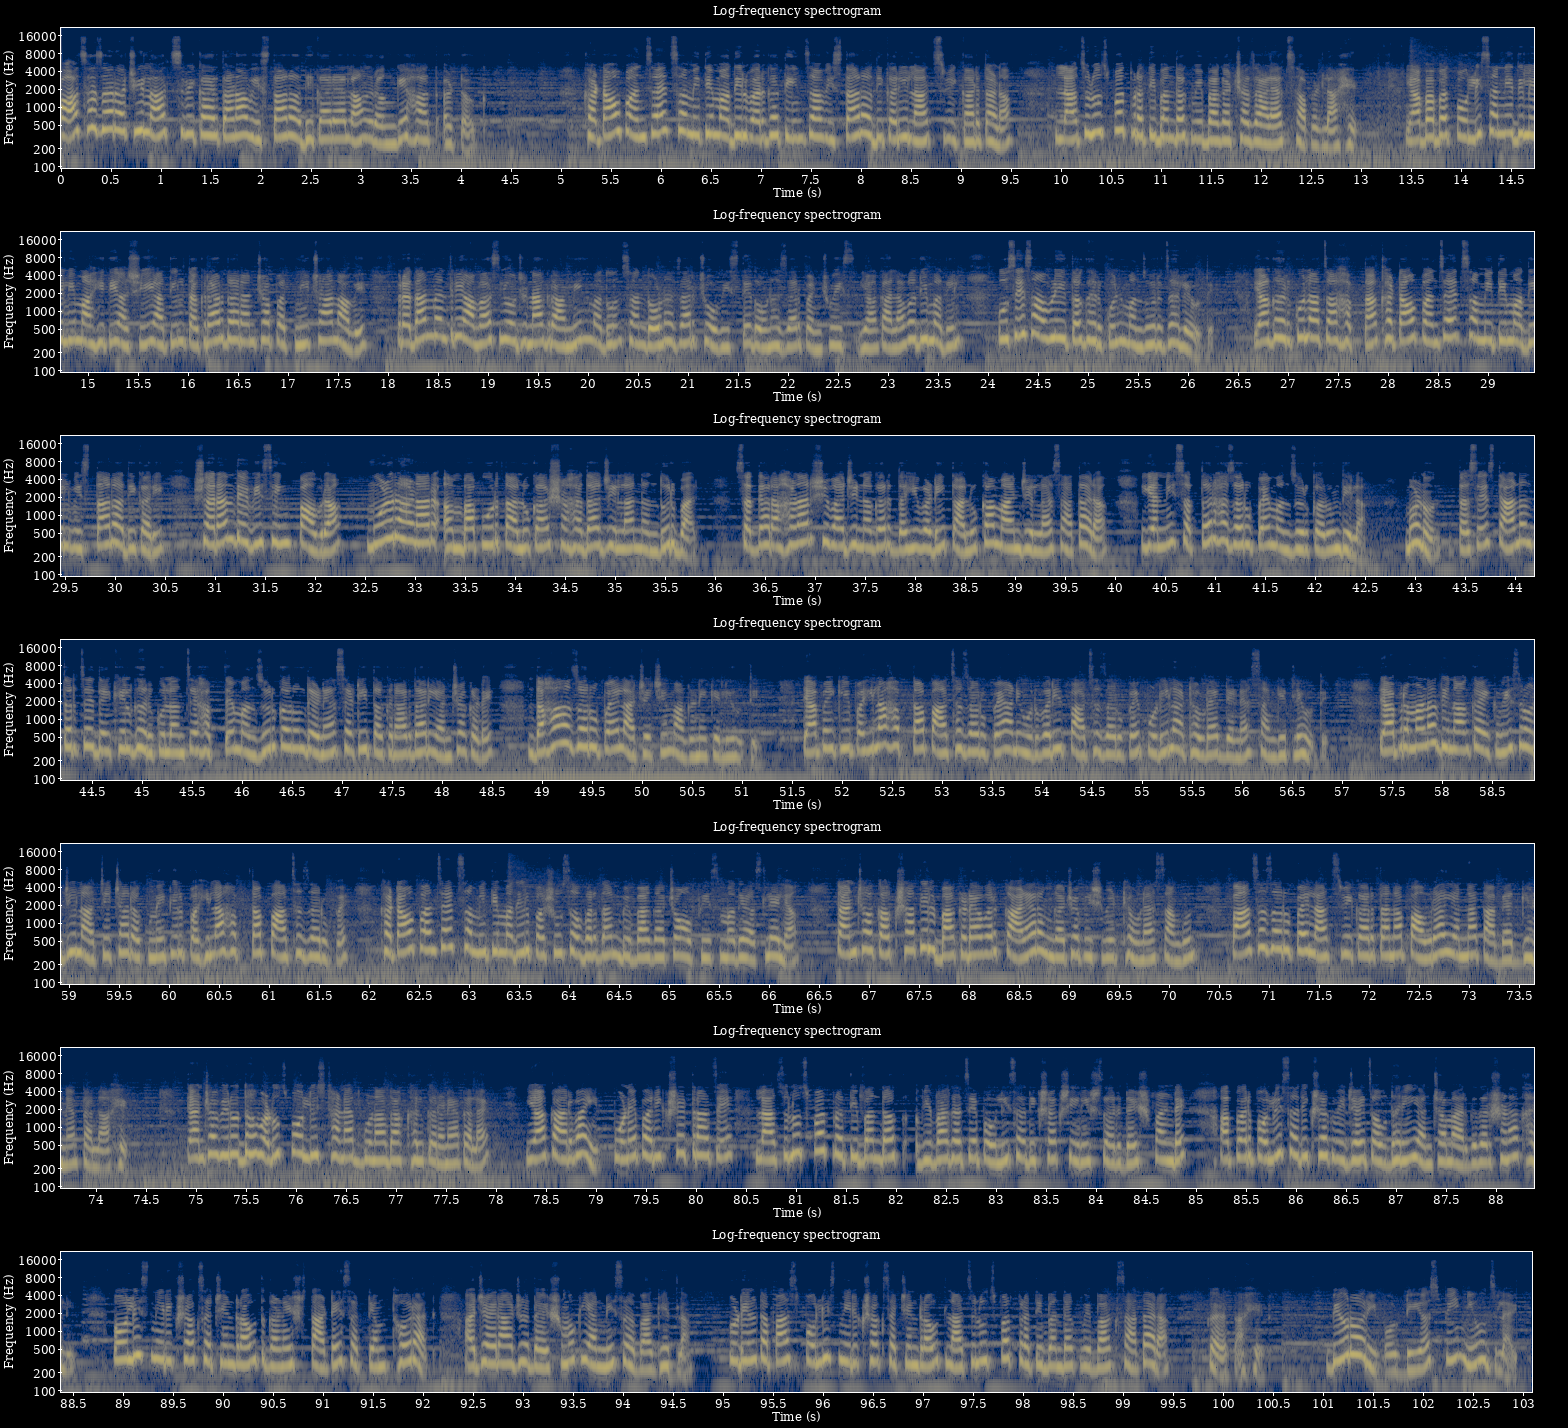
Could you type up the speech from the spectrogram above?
पाच हजाराची लाच स्वीकारताना विस्तार अधिकाऱ्याला रंगेहात अटक. खटाव पंचायत समितीमधील वर्ग तीनचा विस्तार अधिकारी लाच स्वीकारताना लाचलुचपत प्रतिबंधक विभागाच्या जाळ्यात सापडला आहे. याबाबत पोलिसांनी दिलेली माहिती अशी यातील तक्रारदारांच्या पत्नीच्या नावे प्रधानमंत्री आवास योजना ग्रामीणमधून सन दोन हजार चोवीस ते दोन हजार पंचवीस या कालावधीमधील पुसे सावळी इथं घरकुल मंजूर झाले होते. या घरकुलाचा हप्ता खटाव पंचायत समितीमधील विस्तार अधिकारी शरण देवी सिंग पावरा मूळ राहणार अंबापूर तालुका शहादा जिल्हा नंदुरबार. सध्या राहणार शिवाजीनगर दहिवडी तालुका मान जिल्हा सातारा यांनी सत्तर हजार रुपये मंजूर करून दिला. म्हणून तसेच त्यानंतरचे देखील घरकुलांचे हप्ते मंजूर करून देण्यासाठी तक्रारदार यांच्याकडे दहा हजार रुपये लाचेची मागणी केली होती. त्यापैकी पहिला हप्ता पाच हजार रुपये आणि उर्वरित पाच हजार रुपये पुढील आठवड्यात देण्यास सांगितले होते. त्याप्रमाणे दिनांक एकवीस रोजी लाचेच्या रकमेतील पहिला हप्ता पाच हजार रुपये खटाव पंचायत समितीमधील पशुसंवर्धन विभागाच्या ऑफिसमध्ये असलेल्या त्यांच्या कक्षातील बाकड्यावर काळ्या रंगाच्या पिशवीत ठेवण्यास सांगून पाच हजार रुपये लाच स्वीकारताना पावरा यांना ताब्यात घेण्यात आला आहे. त्यांच्या विरुद्ध वडूज पोलीस ठाण्यात गुन्हा दाखल करण्यात आलाय. या कारवाईत पुणे परिक्षेत्राचे लाचलुचपत प्रतिबंधक विभागाचे पोलीस अधीक्षक शिरीष सरदेशपांडे अपर पोलीस अधीक्षक विजय चौधरी यांच्या मार्गदर्शनाखाली पोलीस निरीक्षक सचिन राऊत गणेश ताटे सत्यम थोरात अजयराज देशमुख यांनी सहभाग घेतला. पुढील तपास पोलीस निरीक्षक सचिन राऊत लाचलुचपत प्रतिबंधक विभाग सातारा करत आहेत. Bureau report DSP news live.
